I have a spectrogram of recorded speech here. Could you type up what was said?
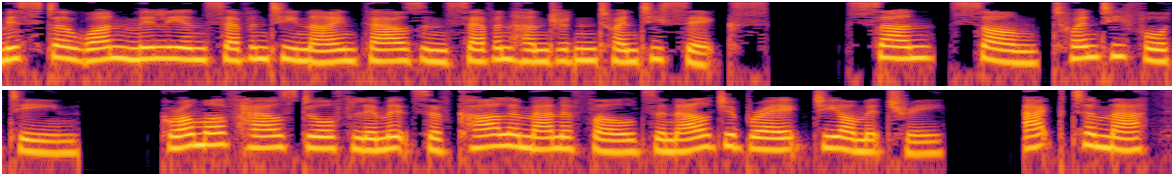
Mr. 1079726. Sun, Song 2014. Gromov-Hausdorff Limits of Kähler Manifolds and Algebraic Geometry. Acta Math,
